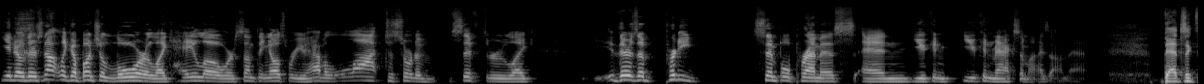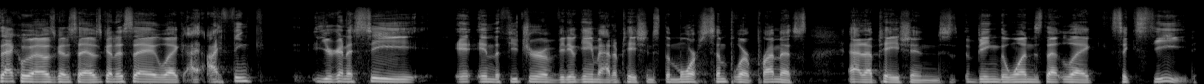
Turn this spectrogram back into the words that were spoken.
you know, there's not like a bunch of lore like Halo or something else where you have a lot to sort of sift through. Like there's a pretty simple premise and you can you can maximize on that. That's exactly what I was going to say. I was going to say, like, I, I think you're going to see in, in the future of video game adaptations, the more simpler premise adaptations being the ones that like succeed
